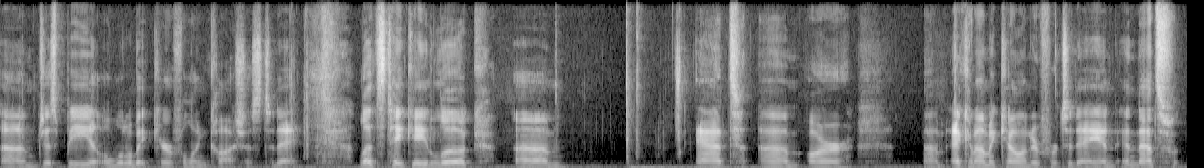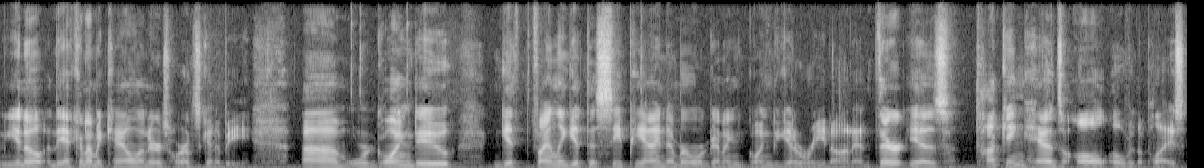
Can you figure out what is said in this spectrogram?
um, just be a little bit careful and cautious today. Let's take a look um, at um, our um, economic calendar for today, and, and that's, you know, the economic calendar is where it's going to be. Um, we're going to get finally get this CPI number. We're going to, going to get a read on it. There is talking heads all over the place.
